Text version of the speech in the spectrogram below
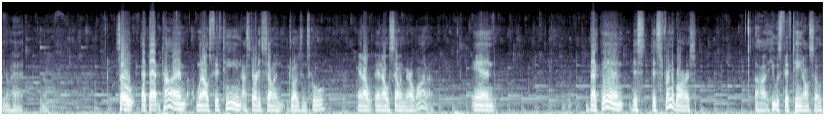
you know, had. You know. So at that time, when I was 15, I started selling drugs in school, and I and I was selling marijuana, and back then, this this friend of ours, uh, he was 15 also.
